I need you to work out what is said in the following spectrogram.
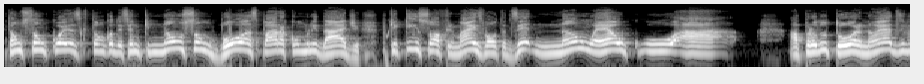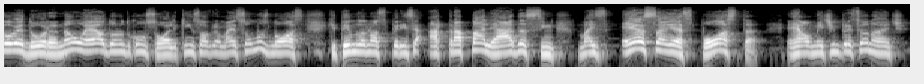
Então são coisas que estão acontecendo que não são boas para a comunidade. Porque quem sofre mais, volta a dizer, não é o, o a, a produtora, não é a desenvolvedora, não é o dono do console. Quem sofre mais somos nós, que temos a nossa experiência atrapalhada sim. Mas essa resposta é realmente impressionante.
